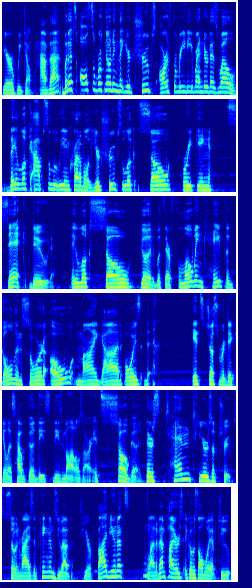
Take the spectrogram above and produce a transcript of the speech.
here we don't have that. But it's also worth noting that your troops are 3d rendered as well. They look absolutely incredible. Your troops look so freaking sick dude. They look so good with their flowing cape the golden sword. Oh my god boys. It's just ridiculous how good these these models are. It's so good. There's 10 tiers of troops. So in rise of kingdoms you have tier 5 units in Land of Empires it goes all the way up to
